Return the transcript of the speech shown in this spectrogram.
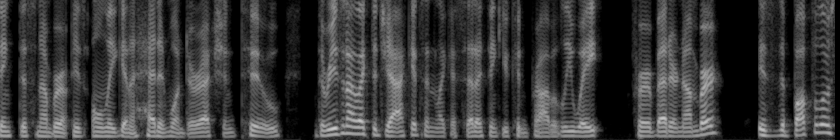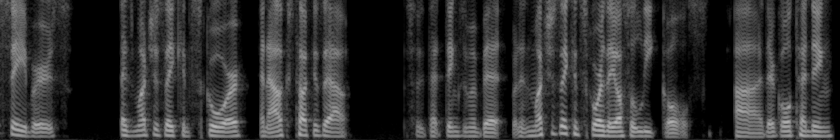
think this number is only going to head in one direction, too. The reason I like the Jackets, and like I said, I think you can probably wait for a better number, is the Buffalo Sabres, as much as they can score, and Alex Tuch is out, so that dings them a bit, but as much as they can score, they also leak goals. Uh, their goaltending,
